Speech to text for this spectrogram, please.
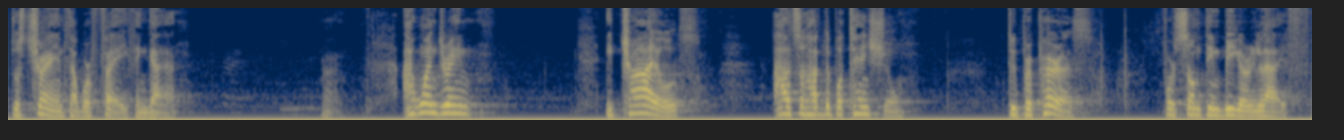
to strengthen our faith in God. Right. I'm wondering if trials also have the potential to prepare us for something bigger in life.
